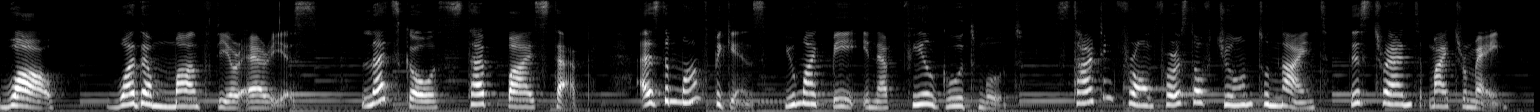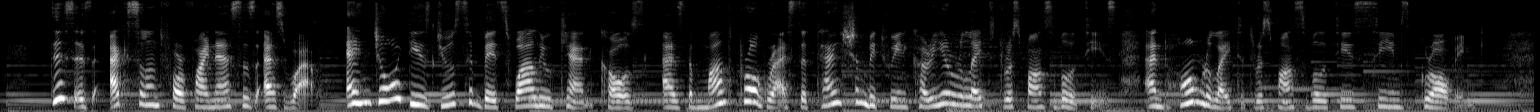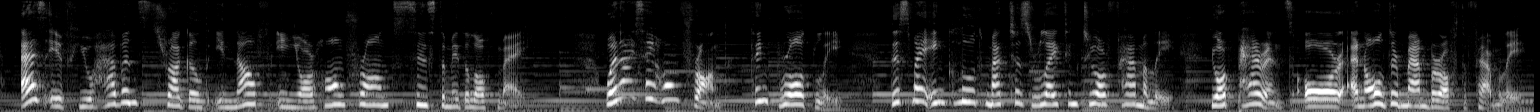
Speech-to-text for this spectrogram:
Wow, what a month, dear Aries! Let's go step by step. As the month begins, you might be in a feel-good mood. Starting from 1st of June to 9th, this trend might remain. This is excellent for finances as well. Enjoy these juicy bits while you can cause as the month progresses the tension between career-related responsibilities and home-related responsibilities seems growing. As if you haven't struggled enough in your home front since the middle of May. When I say home front, think broadly. This may include matters relating to your family, your parents or an older member of the family.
